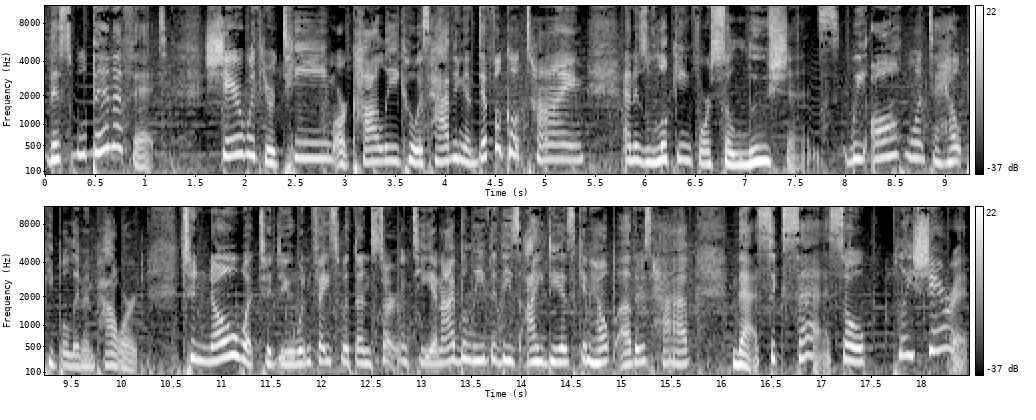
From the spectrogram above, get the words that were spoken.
this will benefit. Share with your team or colleague who is having a difficult time and is looking for solutions. We all want to help people live empowered, to know what to do when faced with uncertainty. And I believe that these ideas can help others have that success. So please share it.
